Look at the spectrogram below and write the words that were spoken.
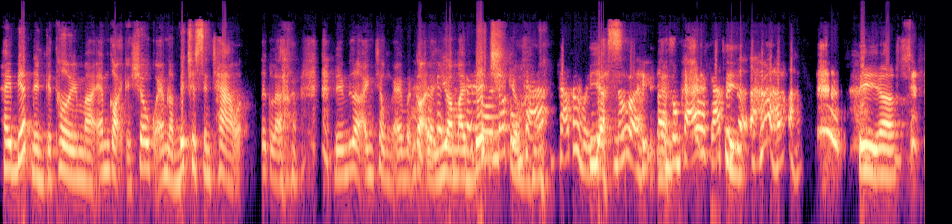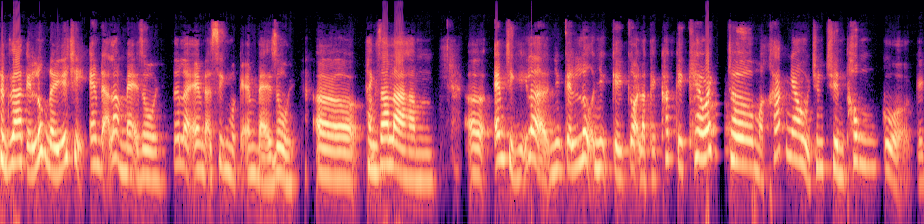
hay biết đến cái thời mà em gọi cái show của em là bitches in town tức là đến bây giờ anh chồng em vẫn gọi là you are my bitch nó cũng kiểu khá khá thú vị. Yes. đúng rồi tên yes. cũng khá khá thì, thì uh, thực ra cái lúc đấy ấy, chị em đã là mẹ rồi tức là em đã sinh một cái em bé rồi. Uh, thành ra là uh, em chỉ nghĩ là những cái lượng những cái gọi là cái các cái character mà khác nhau ở trên truyền thông của cái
